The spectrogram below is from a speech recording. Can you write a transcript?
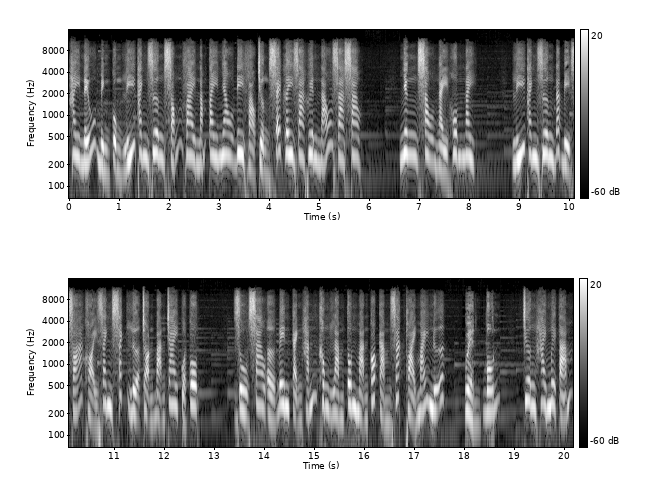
Hay nếu mình cùng lý thanh dương sóng vai nắm tay nhau đi vào trường sẽ gây ra huyên náo ra sao? Nhưng sau ngày hôm nay, lý thanh dương đã bị xóa khỏi danh sách lựa chọn bạn trai của cô dù sao ở bên cạnh hắn không làm tôn mạn có cảm giác thoải mái nữa. Quyển bốn, chương hai mươi tám.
